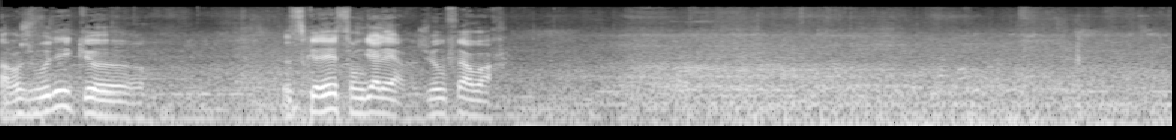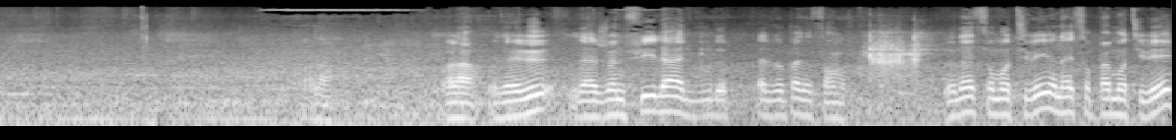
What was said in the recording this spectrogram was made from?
Alors je vous dis que les escaliers sont galères. Je vais vous faire voir. Voilà, vous avez vu, la jeune fille là, elle ne veut pas descendre. Il y en a qui sont motivés, il y en a qui sont pas motivés.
